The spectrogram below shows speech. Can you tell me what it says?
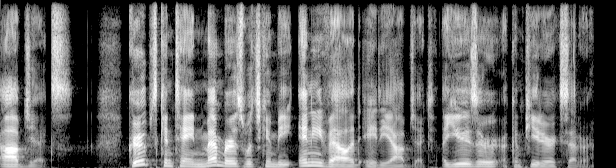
objects. Groups contain members which can be any valid AD object, a user, a computer, etc.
